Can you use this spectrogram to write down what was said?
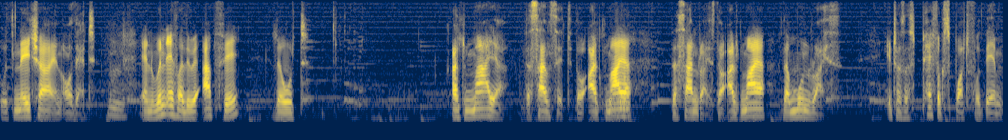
with nature, and all that. And whenever they were up there, they would admire the sunset, they'll admire the sunrise, they'll admire the moonrise. It was a perfect spot for them.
